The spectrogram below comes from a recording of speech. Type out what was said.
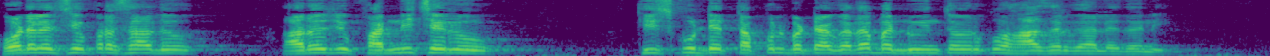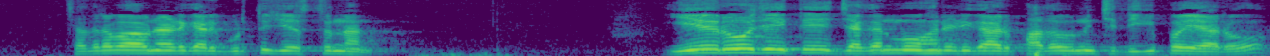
కోడల శివప్రసాద్ ఆ రోజు ఫర్నిచరు తీసుకుంటే తప్పులు పట్టావు కదా మరి నువ్వు ఇంతవరకు హాజరు కాలేదని. చంద్రబాబు నాయుడు గారికి గుర్తు చేస్తున్నాను. ఏ రోజైతే జగన్మోహన్ రెడ్డి గారు పదవి నుంచి దిగిపోయారో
